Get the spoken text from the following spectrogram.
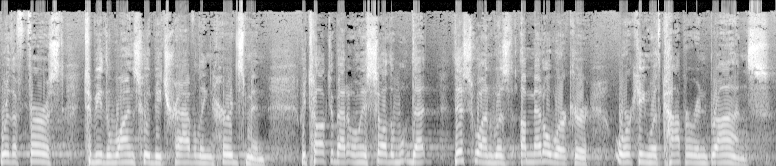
were the first to be the ones who would be traveling herdsmen. We talked about it when we saw the, that this one was a metal worker working with copper and bronze.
